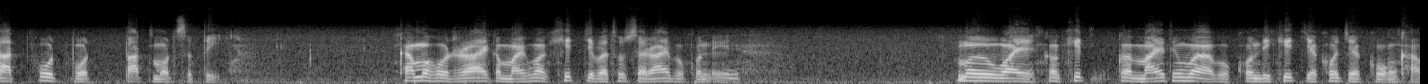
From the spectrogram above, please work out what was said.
ตัดพูดปดตัดหมดสติคำว่าโหดร้ายก็หมายว่าคิดจะประทุษร้ายบุคคลอื่น มือไวก็คิดก็หมายถึงว่าบุคคลที่คิดจะโคจะโกงเขา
